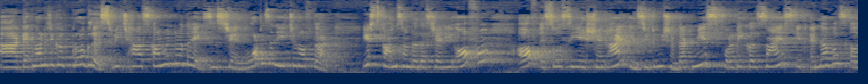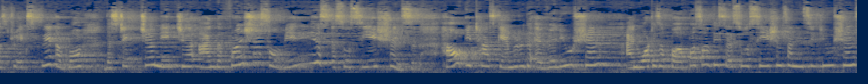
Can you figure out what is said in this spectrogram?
uh, technological progress which has come into the existence. What is the nature of that? It comes under the study of of association and institution. That means political science, it enables us to explain about the structure, nature and the functions of various associations, how it has came to the evolution and what is the purpose of these associations and institutions.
